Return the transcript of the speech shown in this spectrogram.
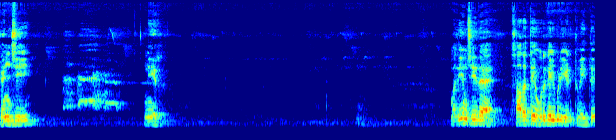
கஞ்சி நீர். மதியம் செய்த சாதத்தை ஒரு கைப்பிடி எடுத்து வைத்து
